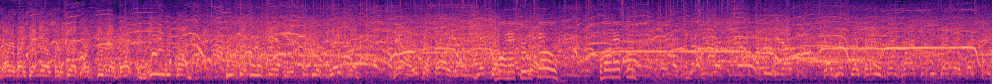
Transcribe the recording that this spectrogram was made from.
followed by Danielle Burchett of Stephen F. Austin. Here we come. Who's going to be the champion? It's going to be a close one. Now it's a battle on the inside. Come on, Esther, let's go. Come on, Esther. I'm moving up. That looks like the new finish going to be Danielle Burchett.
